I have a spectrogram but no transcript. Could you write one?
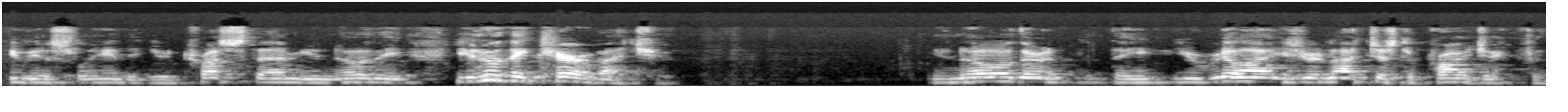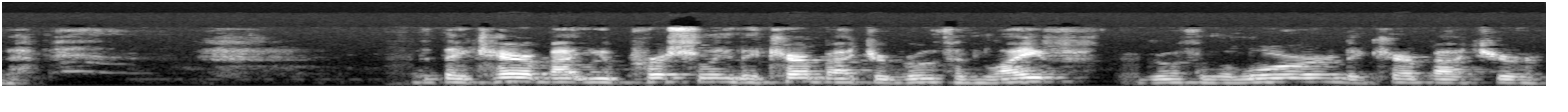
previously. That you trust them, you know they you know they care about you. You know they they you realize you're not just a project for them that they care about you personally. They care about your growth in life, growth in the Lord. They care about your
